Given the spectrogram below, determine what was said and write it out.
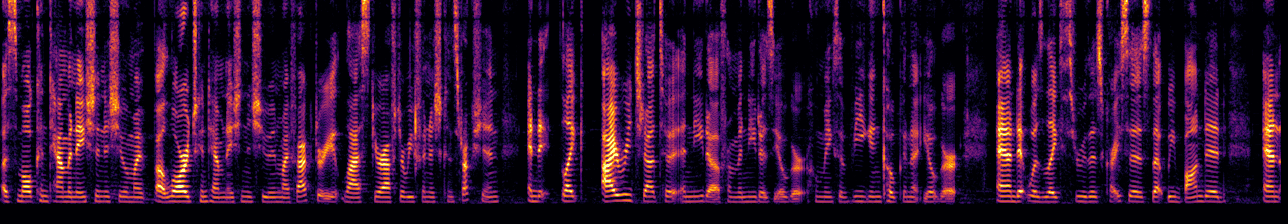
a small contamination issue in my a large contamination issue in my factory last year after we finished construction. And it, like I reached out to Anita from Anita's yogurt who makes a vegan coconut yogurt. And it was like through this crisis that we bonded. And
